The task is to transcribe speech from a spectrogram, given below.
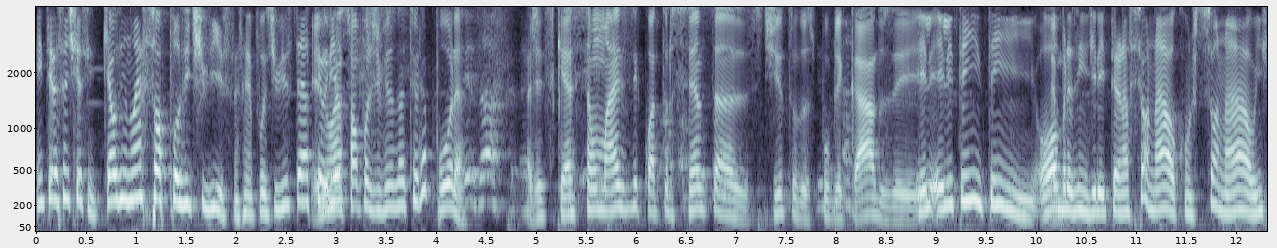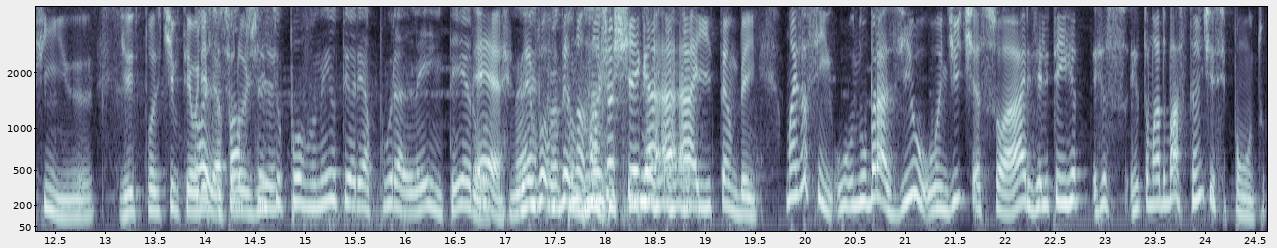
É interessante que, assim, Kelsen não é só positivista, né? Positivista é a Ele teoria... não é só positivista da teoria pura. Exato. É. A gente esquece, são mais de 400 títulos Exato. publicados e... Ele, ele tem, tem obras é... em direito internacional, constitucional, enfim, direito positivo, teoria, Olha, sociologia... Olha, se o povo nem o teoria pura lê inteiro, é, né? Não, não, já chega a, aí também. Mas, assim, o, no Brasil, o Andi Edith Soares ele tem retomado bastante esse ponto,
